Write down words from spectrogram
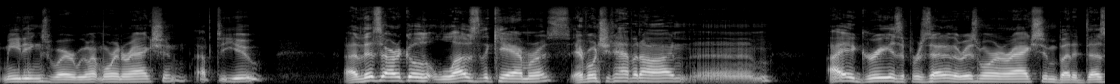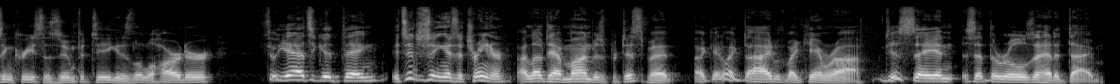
meetings where we want more interaction. Up to you. Uh, this article loves the cameras. Everyone should have it on. Um, I agree as a presenter, there is more interaction, but it does increase the Zoom fatigue. It is a little harder So yeah, it's a good thing. It's interesting as a trainer. I love to have them on, but as a participant, I kind of like to hide with my camera off. Just saying, set the rules ahead of time.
